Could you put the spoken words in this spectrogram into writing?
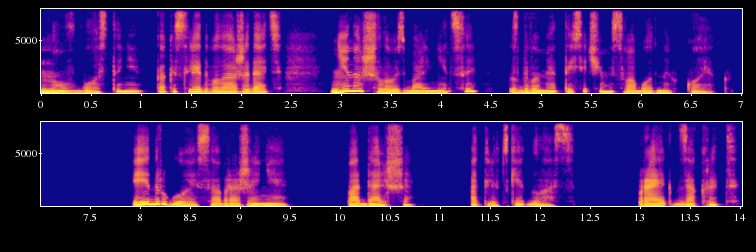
Но в Бостоне, как и следовало ожидать, не нашлось больницы с двумя тысячами свободных коек. И другое соображение — подальше от людских глаз. Проект закрыт,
